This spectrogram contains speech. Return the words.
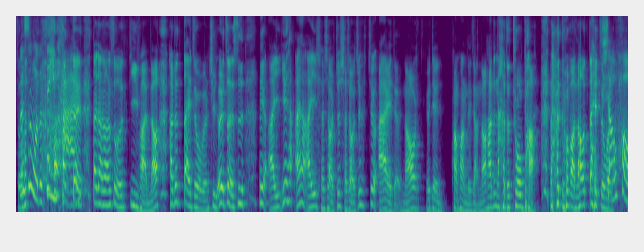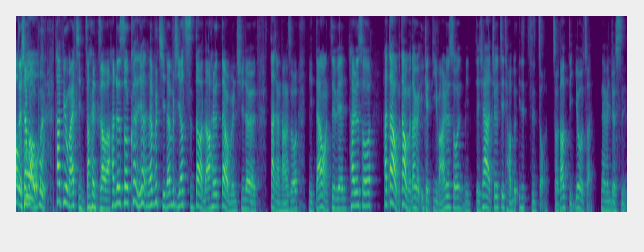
什么那是我的地 盘。对，大讲堂是我的地盘，然后他就带着我们去，而且真的是那个阿姨，因为他哎呀阿姨小小就小小就就矮矮的，然后有点胖胖的这样，然后他就拿着拖把，拿着拖把，然后带着我们小跑对小跑步步，他比我们还紧张，你知道吗？他就说快点要来不及来不及要迟到，然后他就带我们去那个大讲堂说你等下往这边，他就说他带我们带我们到一个地方，他就说你等下就这条路一直直走，走到底右转那边就是，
